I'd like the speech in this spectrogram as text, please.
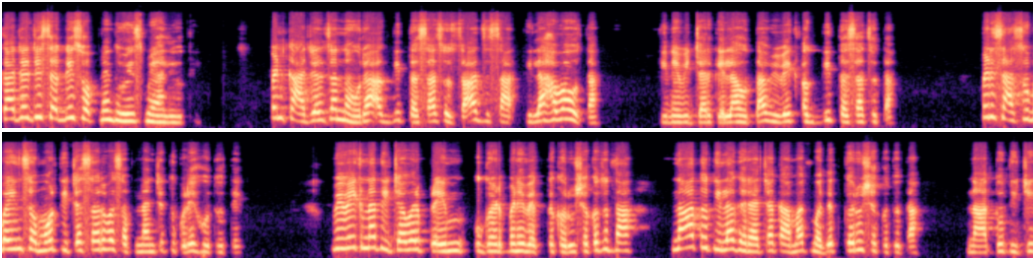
काजलची सगळी स्वप्ने धुळीस मिळाली होती. पण काजलचा नवरा अगदी तसाच होता जसा तिला हवा होता. तिने विचार केला होता विवेक अगदी तसाच होता. पण सासूबाईंसमोर तिच्या सर्व स्वप्नांचे तुकडे होत होते. विवेक ना तिच्यावर प्रेम उघडपणे व्यक्त करू शकत होता. ना तो तिला घराच्या कामात मदत करू शकत होता. ना तो तिची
